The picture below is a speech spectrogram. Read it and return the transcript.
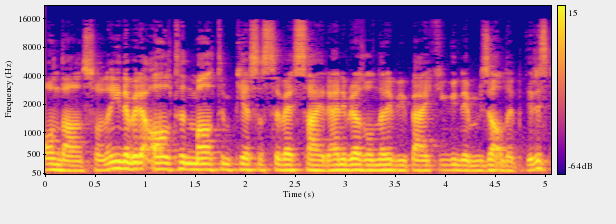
Ondan sonra yine böyle altın maltın piyasası vesaire hani biraz onları bir belki gündemimize alabiliriz.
